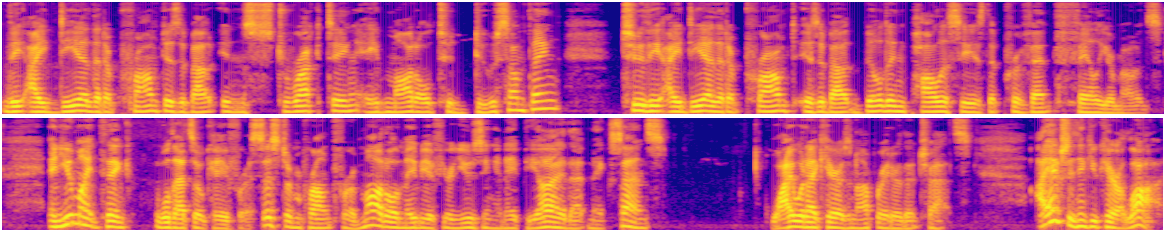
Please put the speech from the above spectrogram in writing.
the idea that a prompt is about instructing a model to do something to the idea that a prompt is about building policies that prevent failure modes. And you might think, well, that's okay for a system prompt for a model. Maybe if you're using an API, that makes sense. Why would I care as an operator that chats? I actually think you care a lot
